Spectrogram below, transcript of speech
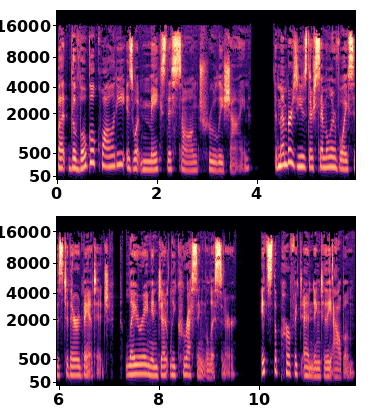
But the vocal quality is what makes this song truly shine. The members use their similar voices to their advantage, layering and gently caressing the listener. It's the perfect ending to the album.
